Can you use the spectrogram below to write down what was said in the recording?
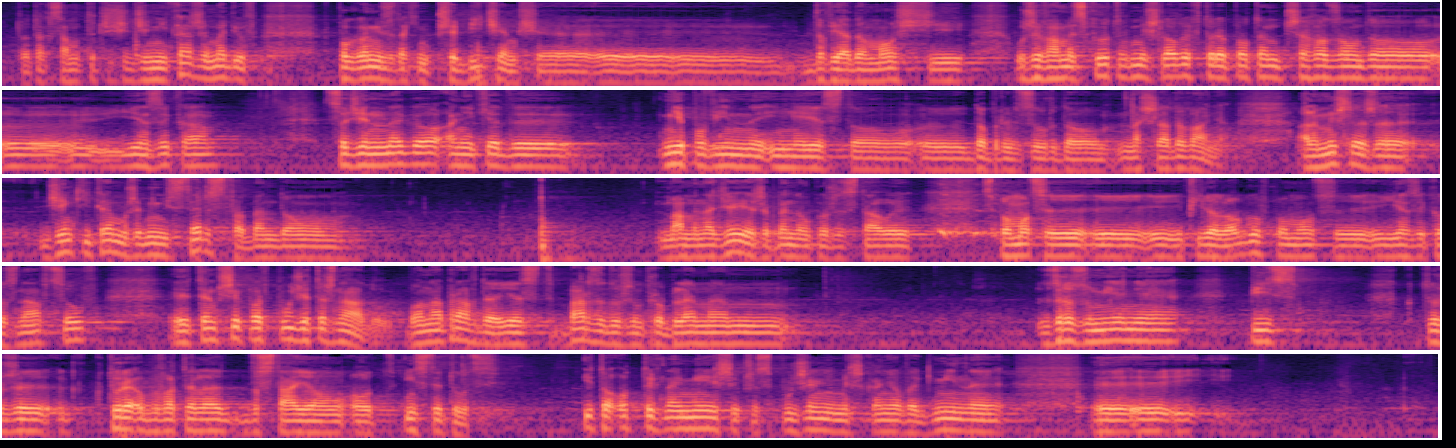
to tak samo tyczy się dziennikarzy, mediów, w pogoni za takim przebiciem się y, do wiadomości używamy skrótów myślowych, które potem przechodzą do y, języka codziennego, a niekiedy nie powinny i nie jest to y, dobry wzór do naśladowania. Ale myślę, że dzięki temu, że ministerstwa będą, mamy nadzieję, że będą korzystały z pomocy y, y, filologów, pomocy językoznawców, y, ten przykład pójdzie też na dół, bo naprawdę jest bardzo dużym problemem zrozumienie pism, którzy, które obywatele dostają od instytucji. I to od tych najmniejszych, przez spółdzielnie mieszkaniowe, gminy,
